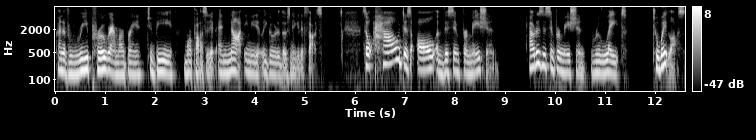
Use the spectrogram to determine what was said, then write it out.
kind of reprogram our brain to be more positive and not immediately go to those negative thoughts. So how does all of this information how does this information relate to weight loss?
